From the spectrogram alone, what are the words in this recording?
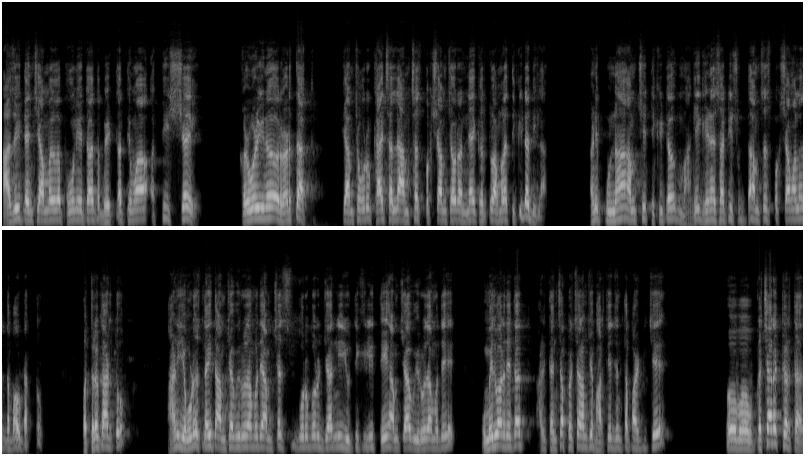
आजही त्यांचे आम्हाला फोन येतात भेटतात तेव्हा अतिशय कळवळीनं रडतात की आमच्याबरोबर काय चाललंय आमचाच पक्ष आमच्यावर अन्याय करतो आम्हाला तिकीटं दिला. आणि पुन्हा आमची तिकीटं मागे घेण्यासाठी सुद्धा आमचाच पक्ष आम्हाला दबाव टाकतो पत्र काढतो आणि एवढंच नाही तर आमच्या विरोधामध्ये आमच्याच बरोबर ज्यांनी युती केली ते आमच्या विरोधामध्ये उमेदवार देतात आणि त्यांचा प्रचार आमचे भारतीय जनता पार्टीचे प्रचारक करतात.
